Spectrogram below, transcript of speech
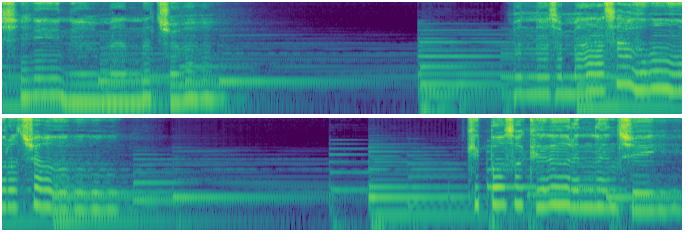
당신을 만났죠. 만나자마자 울었죠. 기뻐서 그랬는지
